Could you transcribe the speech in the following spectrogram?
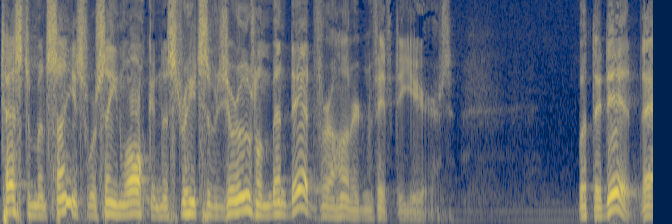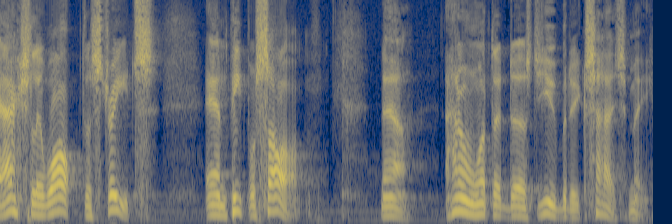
Testament saints were seen walking the streets of Jerusalem, been dead for 150 years. But they did. They actually walked the streets, and people saw them. Now, I don't know what that does to you, but it excites me.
